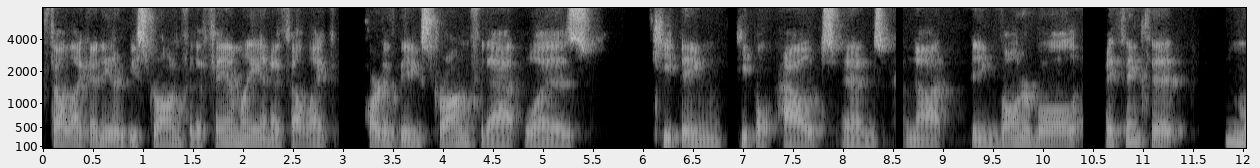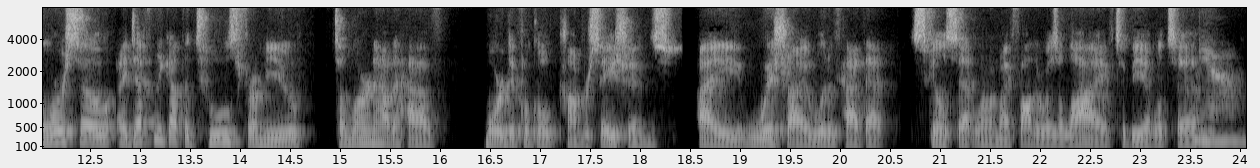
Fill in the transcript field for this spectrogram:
felt like I needed to be strong for the family. And I felt like part of being strong for that was keeping people out and not being vulnerable. I think that more so, I definitely got the tools from you to learn how to have more difficult conversations. I wish I would have had that skill set when my father was alive to be able to Yeah.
